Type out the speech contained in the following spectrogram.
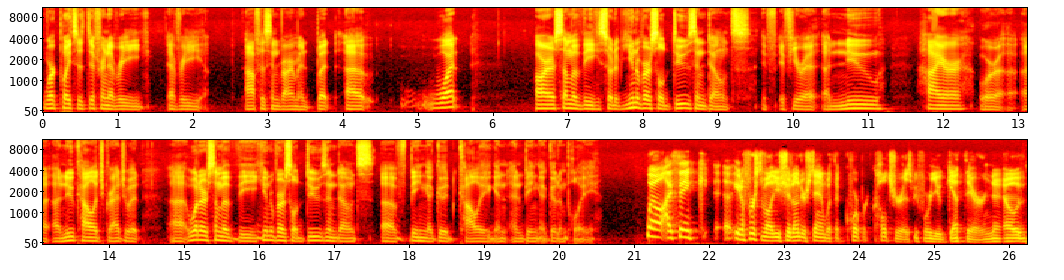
workplace is different, every every office environment, but uh, what are some of the sort of universal do's and don'ts if, if you're a, a new hire or a, a new college graduate? Uh, what are some of the universal do's and don'ts of being a good colleague and, and being a good employee? Well, I think uh, you know. First of all, you should understand what the corporate culture is before you get there. Know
